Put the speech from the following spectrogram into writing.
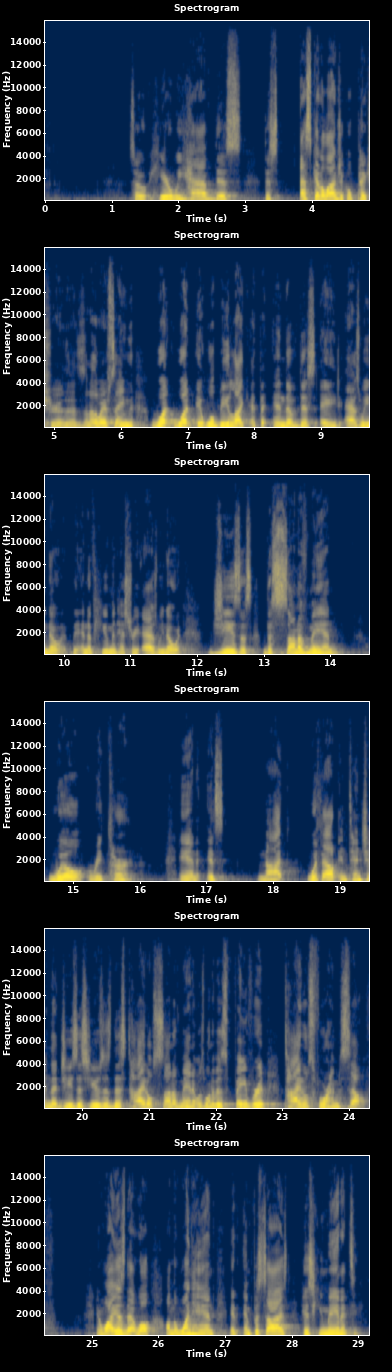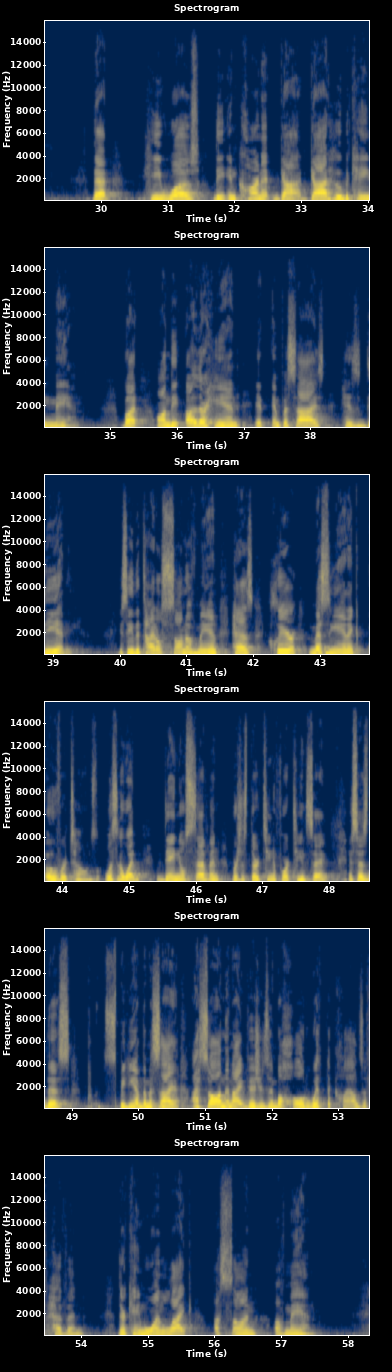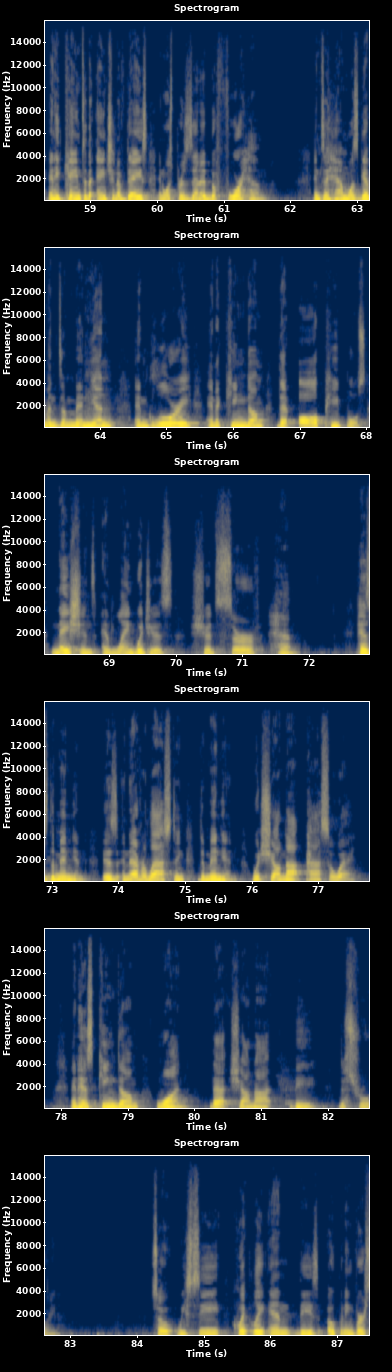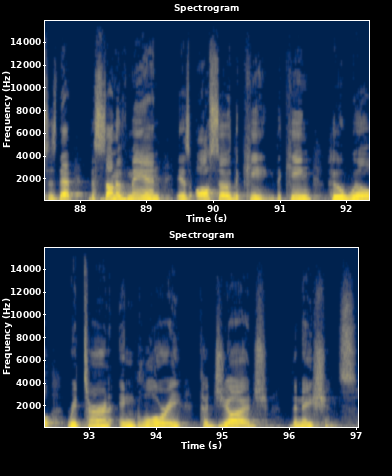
So here we have this, this eschatological picture. There's another way of saying what, what it will be like at the end of this age as we know it, the end of human history as we know it. Jesus, the Son of Man, will return. And it's not without intention that Jesus uses this title, Son of Man. It was one of his favorite titles for himself. And why is that? Well, on the one hand, it emphasized his humanity, that he was the incarnate God, God who became man. But on the other hand, it emphasized his deity. You see, the title Son of Man has clear messianic overtones. Listen to what Daniel 7, verses 13 and 14 say. It says this Speaking of the Messiah, I saw in the night visions, and behold, with the clouds of heaven, there came one like a Son of Man. And he came to the Ancient of Days and was presented before him. And to him was given dominion and glory and a kingdom that all peoples, nations, and languages should serve him. His dominion is an everlasting dominion which shall not pass away, and his kingdom one that shall not be destroyed. So we see quickly in these opening verses that the Son of Man is also the King, the King who will return in glory to judge the nations.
